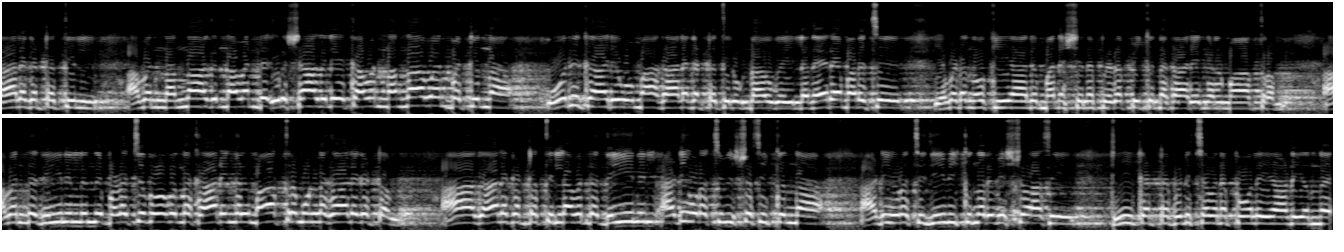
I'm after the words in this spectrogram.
കാലഘട്ടത്തിൽ അവൻ നന്നാകുന്ന അവന്റെ ഇർഷാദിലേക്ക് അവൻ നന്നാവാൻ പറ്റുന്ന ഒരു കാര്യവും ആ കാലഘട്ടത്തിൽ ഉണ്ടാവുകയില്ല. നേരെ മറിച്ച് എവിടെ നോക്കിയാലും മനുഷ്യനെ പിഴപ്പിക്കുന്ന കാര്യങ്ങൾ മാത്രം. അവന്റെ ദീനിൽ നിന്ന് പിഴച്ചു പോകുന്ന കാര്യങ്ങൾ മാത്രമുള്ള കാലഘട്ടം. ആ കാലഘട്ടത്തിൽ അവന്റെ ദീനിൽ അടിയുറച്ച് വിശ്വസിക്കുന്ന അടിയുറച്ച് ജീവിക്കുന്ന ഒരു വിശ്വാസി തീക്കട്ട പിടിച്ചവനെ പോലെയാണ് എന്ന്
